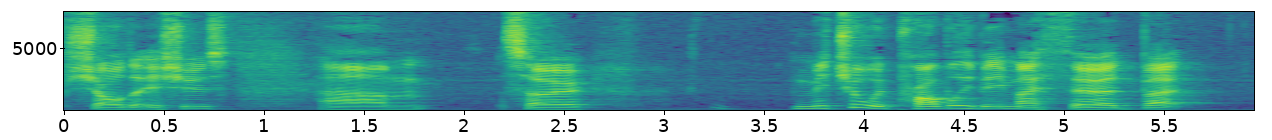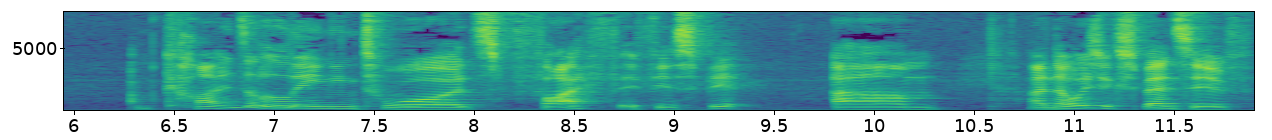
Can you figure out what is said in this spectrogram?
shoulder issues. Um, so Mitchell would probably be my third, but I'm kind of leaning towards Fyfe if he's fit. Um, I know he's expensive,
